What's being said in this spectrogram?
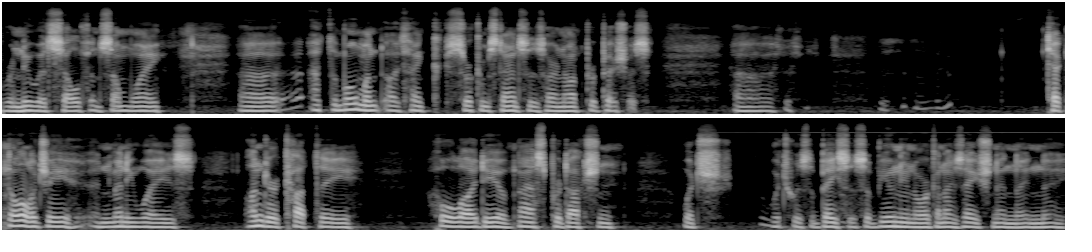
renew itself in some way uh, at the moment I think circumstances are not propitious uh, technology in many ways undercut the whole idea of mass production, which which was the basis of union organization in, in the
